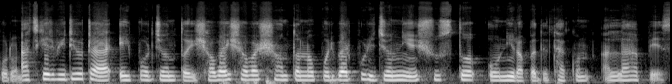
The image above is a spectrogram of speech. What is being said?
করুন। আজকের ভিডিওটা এই পর্যন্তই। সবাই সবার সন্তান ও পরিবার পরিজন নিয়ে সুস্থ ও নিরাপদে থাকুন। আল্লাহ হাফেজ।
